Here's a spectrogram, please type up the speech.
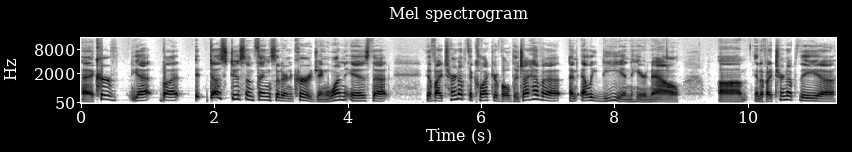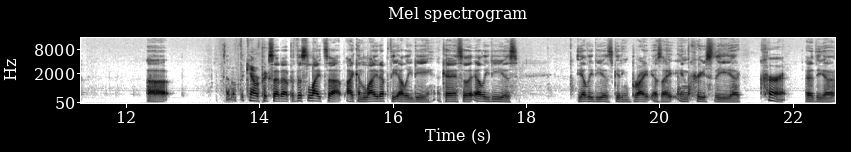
a curve yet, but it does do some things that are encouraging. One is that if I turn up the collector voltage, I have a an LED in here now, um, and if I turn up the uh, uh, I don't know if the camera picks that up, but this lights up. I can light up the LED. Okay, so the LED is the LED is getting bright as I increase the uh, current or the uh,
